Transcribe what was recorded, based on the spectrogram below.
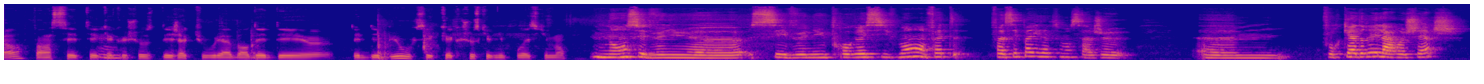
Enfin, c'était mmh. quelque chose déjà que tu voulais aborder dès, dès le début ou c'est quelque chose qui est venu progressivement? Non, c'est devenu, c'est venu progressivement. En fait, enfin, c'est pas exactement ça. Je, pour cadrer la recherche,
